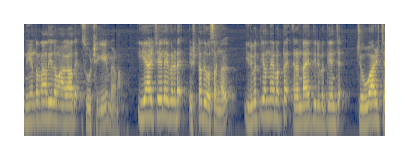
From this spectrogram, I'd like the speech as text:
നിയന്ത്രണാതീതമാകാതെ സൂക്ഷിക്കുകയും വേണം. ഈ ആഴ്ചയിലെ ഇവരുടെ ഇഷ്ട ദിവസങ്ങൾ ഇരുപത്തിയൊന്ന് പത്ത് രണ്ടായിരത്തി ഇരുപത്തിയഞ്ച് ചൊവ്വാഴ്ച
